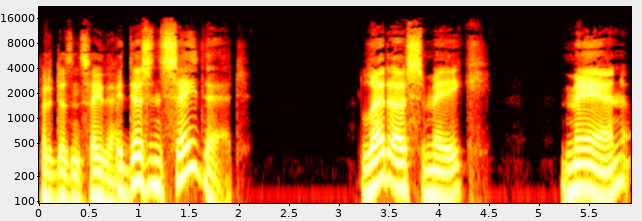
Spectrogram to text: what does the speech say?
But it doesn't say that. It doesn't say that. Let us make man,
